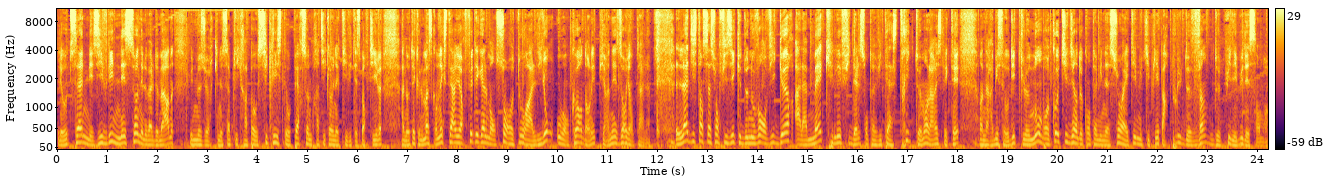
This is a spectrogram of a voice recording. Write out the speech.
les Hauts-de-Seine, les Yvelines, l'Essonne et le Val-de-Marne. Une mesure qui ne s'appliquera pas aux cyclistes et aux personnes pratiquant une activité sportive. À noter que le masque en extérieur fait également son retour à Lyon ou encore dans les Pyrénées-Orientales. La distanciation physique de nouveau en vigueur à la Mecque. Les fidèles sont invités à strictement la respecter. En Arabie Saoudite, le nombre quotidien de contaminations a été multiplié par plus de 20 depuis début décembre.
